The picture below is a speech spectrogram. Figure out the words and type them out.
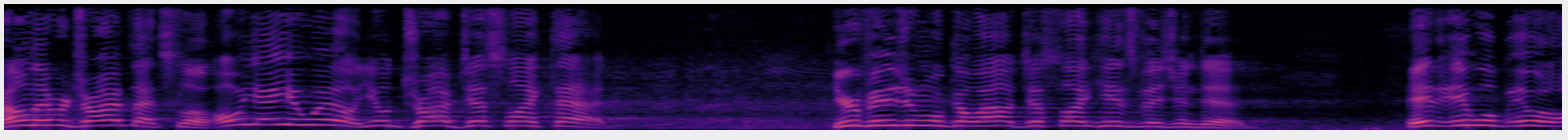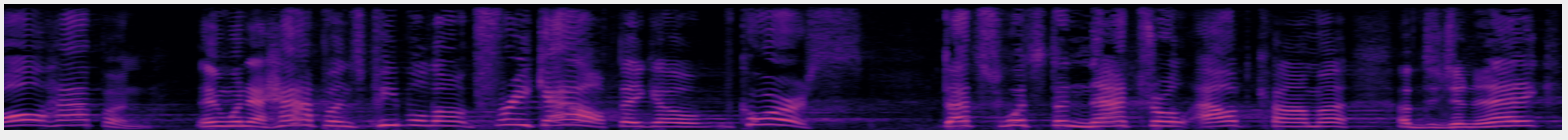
I'll never drive that slow. Oh, yeah, you will. You'll drive just like that. Your vision will go out just like his vision did. It, it, will, it will all happen. And when it happens, people don't freak out. They go, Of course. That's what's the natural outcome of the genetic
